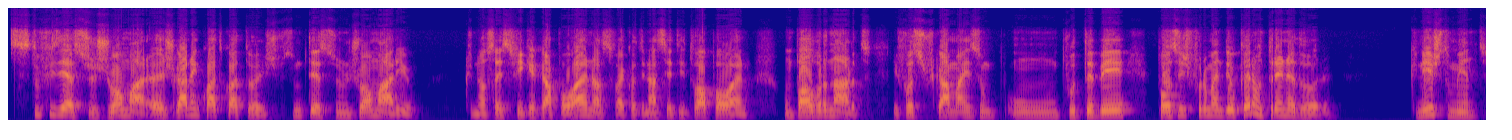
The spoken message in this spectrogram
Se tu fizesses João Mário, jogar em 4-4-2, se metesses um João Mário, que não sei se fica cá para o ano ou se vai continuar a ser titular para o ano, um Paulo Bernardo e fosses buscar mais um, um puta B, poses formando. Eu quero um treinador que neste momento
